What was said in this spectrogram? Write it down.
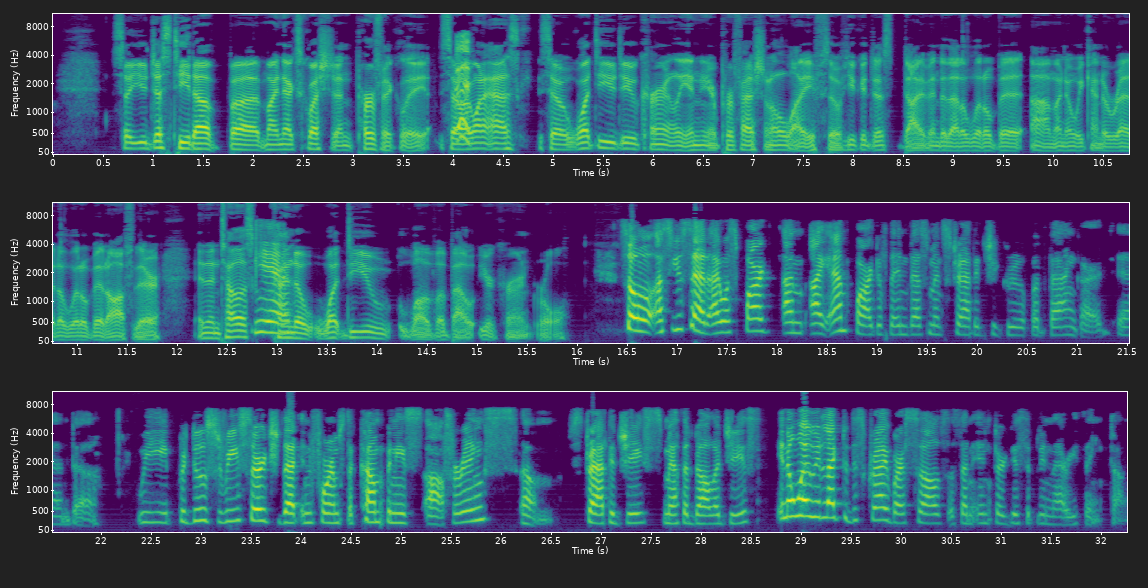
So you just teed up uh, my next question perfectly. So I want to ask, so what do you do currently in your professional life? So if you could just dive into that a little bit. Um, I know we kind of read a little bit off there, and then tell us yeah. kind of what do you love about your current role. So as you said, I was part. I'm. I am part of the investment strategy group at Vanguard, and uh, we produce research that informs the company's offerings, um, strategies, methodologies. In a way, we like to describe ourselves as an interdisciplinary think tank.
